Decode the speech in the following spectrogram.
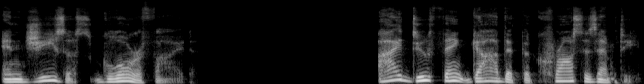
and Jesus glorified. I do thank God that the cross is empty,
